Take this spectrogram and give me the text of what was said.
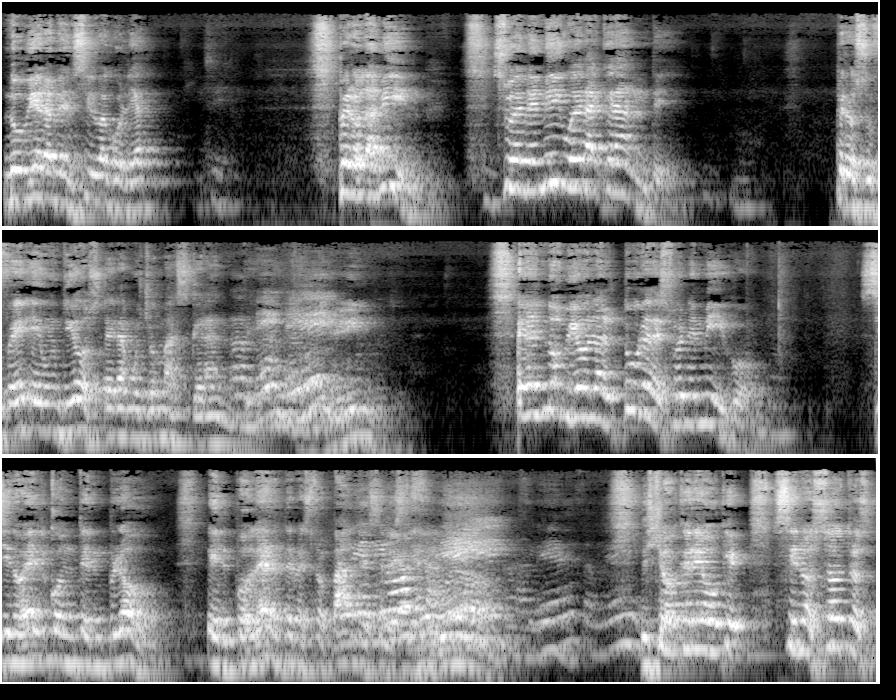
no hubiera vencido a Goliat. Pero David, su enemigo era grande pero su fe en un Dios era mucho más grande. Él no vio la altura de su enemigo, sino él contempló el poder de nuestro Padre Celestial. Y yo creo que si nosotros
